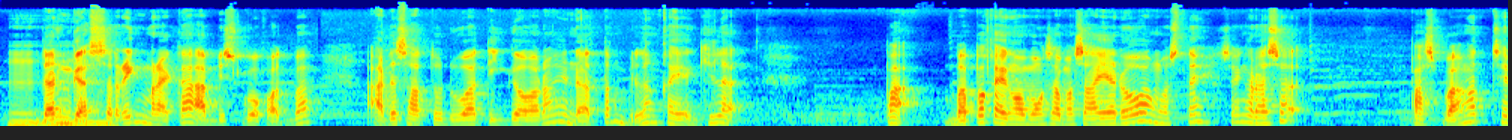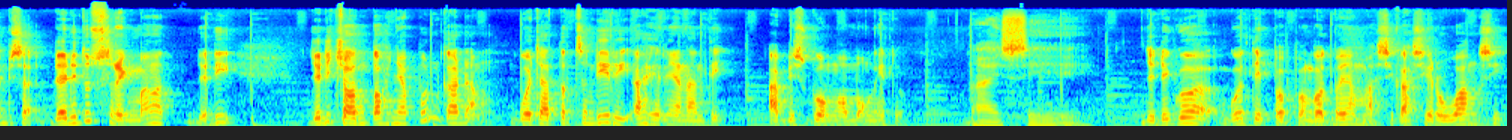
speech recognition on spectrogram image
Hmm, dan nggak sering mereka abis gua khotbah ada satu dua tiga orang yang datang bilang kayak gila pak bapak kayak ngomong sama saya doang maksudnya. Saya ngerasa pas banget saya bisa. Dan itu sering banget. Jadi jadi contohnya pun kadang gue catat sendiri akhirnya nanti abis gua ngomong itu. I see. jadi gua gue tipe pengkhotbah yang masih kasih ruang sih.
